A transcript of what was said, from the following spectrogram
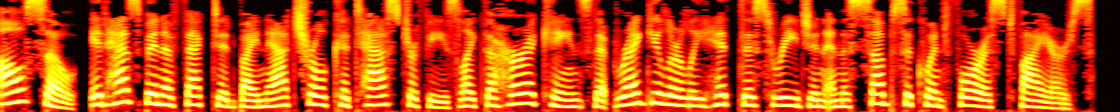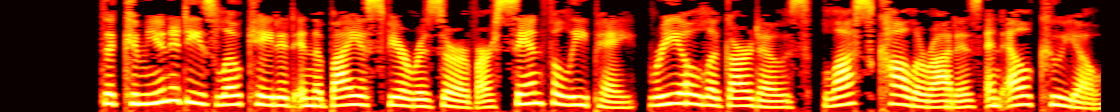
Also, it has been affected by natural catastrophes like the hurricanes that regularly hit this region and the subsequent forest fires. The communities located in the Biosphere Reserve are San Felipe, Rio Lagartos, Las Coloradas and El Cuyo.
